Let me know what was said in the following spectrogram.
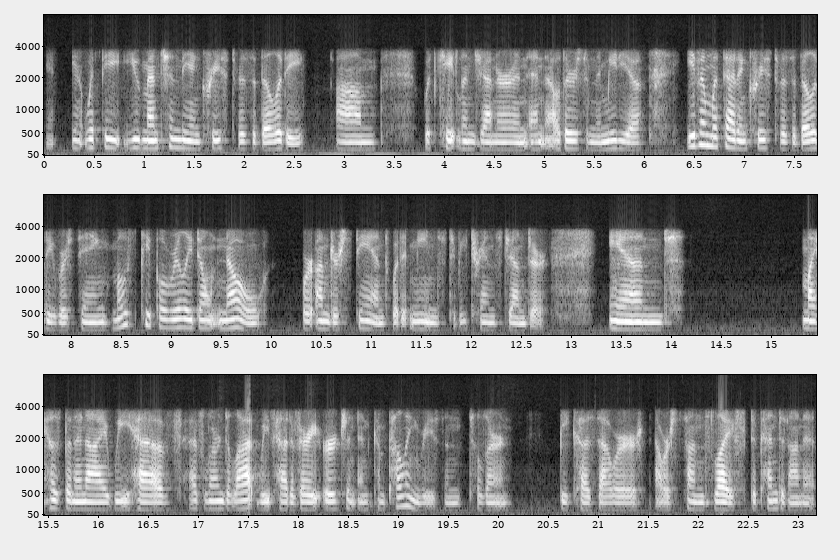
You know, with the you mentioned the increased visibility um, with Caitlyn Jenner and, and others in the media. Even with that increased visibility, we're seeing most people really don't know or understand what it means to be transgender. And my husband and I, we have, have learned a lot. We've had a very urgent and compelling reason to learn because our, our son's life depended on it.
